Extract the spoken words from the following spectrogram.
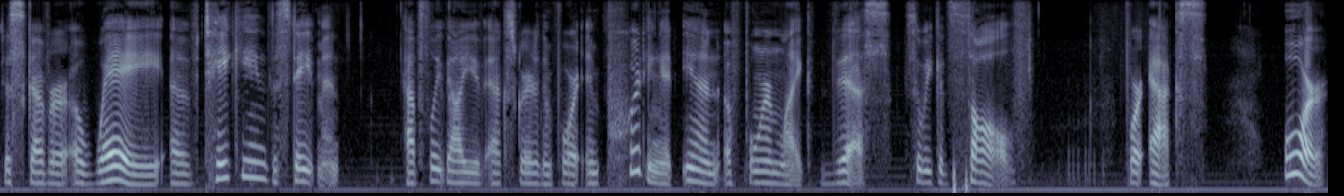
discover a way of taking the statement absolute value of x greater than 4 and putting it in a form like this so we could solve for x or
